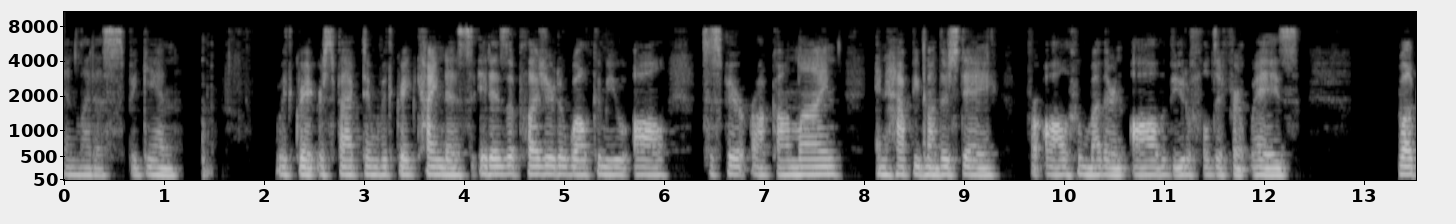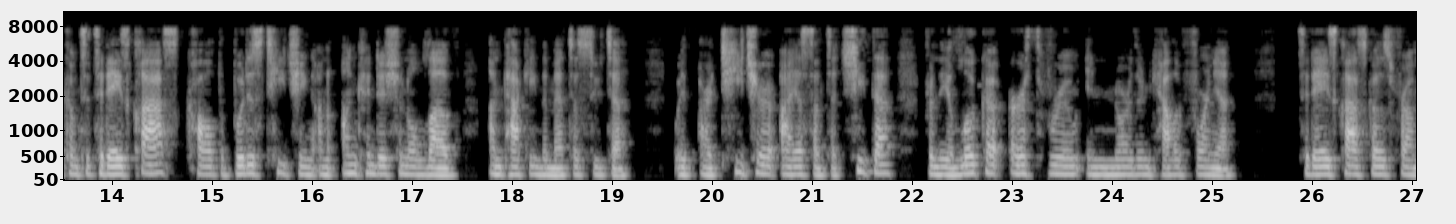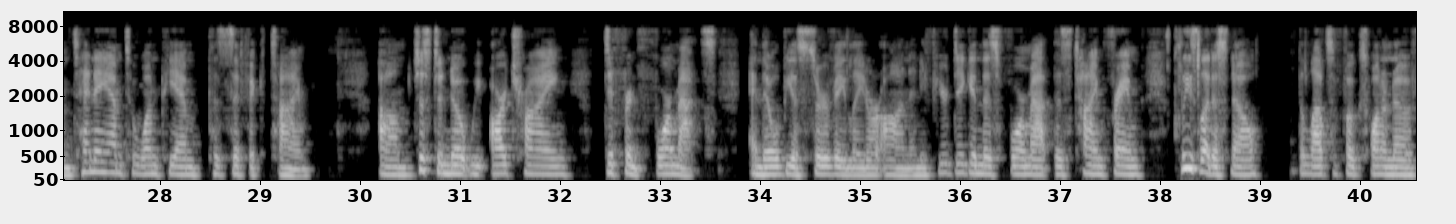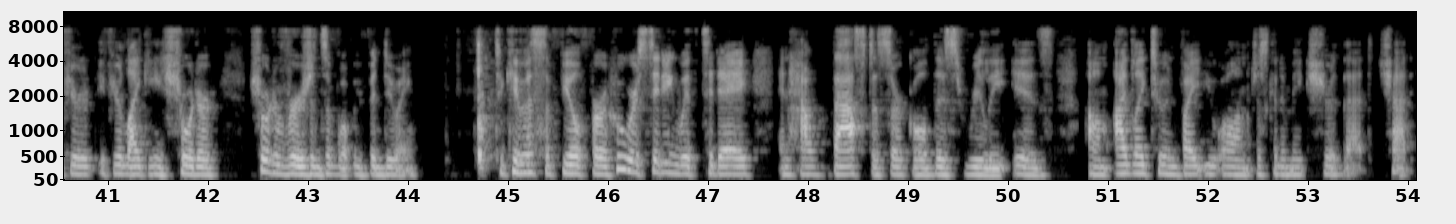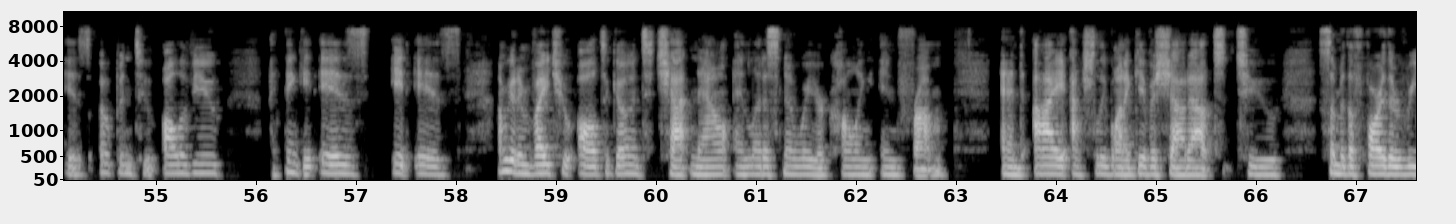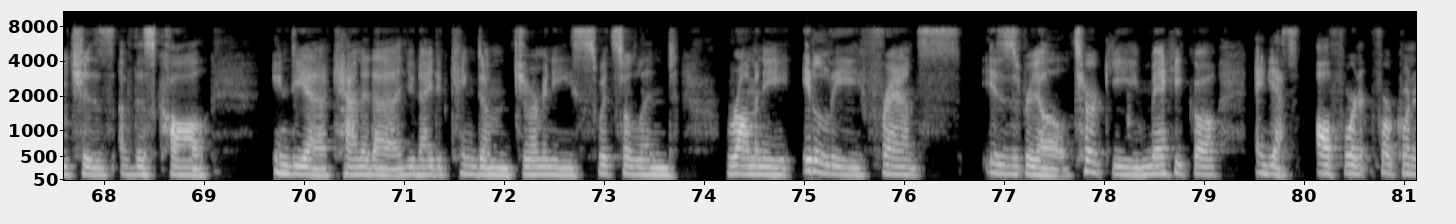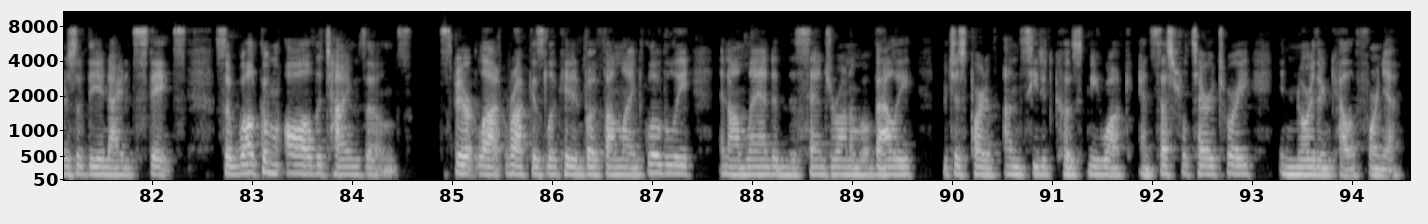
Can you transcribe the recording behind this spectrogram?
and let us begin with great respect and with great kindness. It is a pleasure to welcome you all to Spirit Rock Online and happy Mother's Day for all who mother in all the beautiful different ways. Welcome to today's class called The Buddha's Teaching on Unconditional Love Unpacking the Metta Sutta with our teacher Ayya Santacitta from the Aloka Earth Room in Northern California. Today's class goes from 10 a.m. to 1 p.m. Pacific time. Um, just a note, we are trying different formats and there will be a survey later on. And if you're digging this format, this time frame, please let us know. The lots of folks want to know if you're if you're liking shorter shorter versions of what we've been doing to give us a feel for who we're sitting with today and how vast a circle this really is. Um, I'd like to invite you all. I'm just going to make sure that chat is open to all of you. I think it is. It is. I'm going to invite you all to go into chat now and let us know where you're calling in from. And I actually want to give a shout out to some of the farther reaches of this call India, Canada, United Kingdom, Germany, Switzerland, Romani, Italy, France, Israel, Turkey, Mexico, and yes, all four, four corners of the United States. So welcome all the time zones. Spirit Rock is located both online globally and on land in the San Geronimo Valley, which is part of unceded Coast Miwok ancestral territory in Northern California.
